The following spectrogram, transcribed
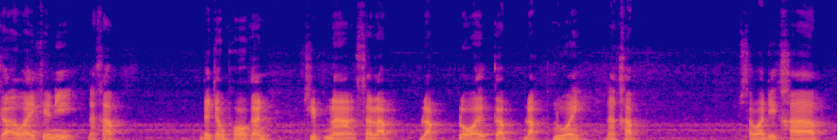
ก็เอาไว้แค่นี้นะครับเดี๋ยวจังพอกัน คลิปหน้าสลับหลักร้อยกับหลักหน่วยนะครับ สวัสดีครับ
